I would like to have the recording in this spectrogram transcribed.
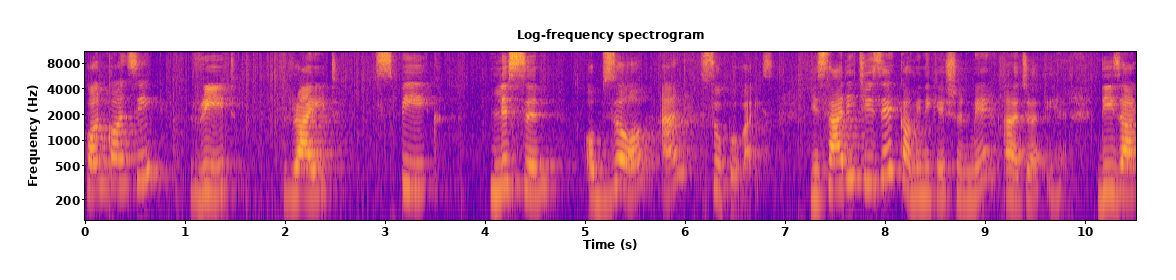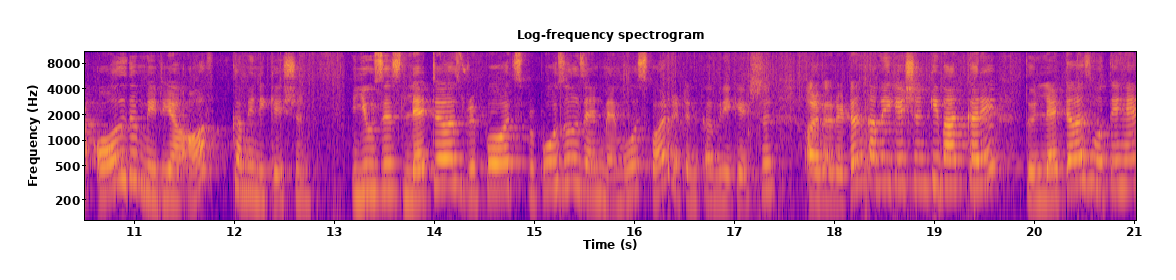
कौन कौन सी? Read write speak listen observe and supervise ये सारी चीज़ें कम्युनिकेशन में आ जाती हैं। These are all the media of communication uses letters, reports, proposals and memos for written communication. और अगर written communication की बात करें तो letters होते हैं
